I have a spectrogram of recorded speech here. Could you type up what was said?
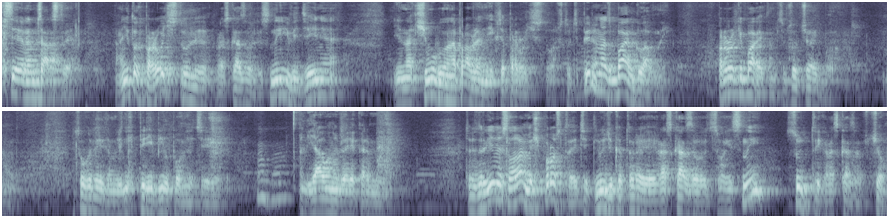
в Северном царстве. Они тоже пророчествовали, рассказывали сны, видения. И на к чему было направлено их все пророчество? Что теперь у нас Баль главный. Пророки Бали, там 700 человек было. Вот. Сколько ты там из них перебил, помните, угу. Ильяву на горе Кармель. То есть, другими словами, очень просто. Эти люди, которые рассказывают свои сны, суть их рассказов в чем?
